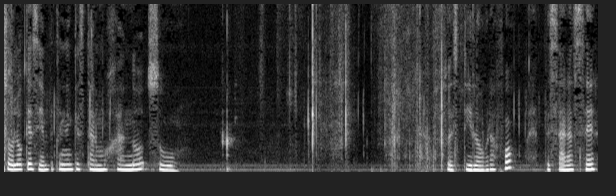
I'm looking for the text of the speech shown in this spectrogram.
Solo que siempre tienen que estar mojando su su estilógrafo empezar a hacer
